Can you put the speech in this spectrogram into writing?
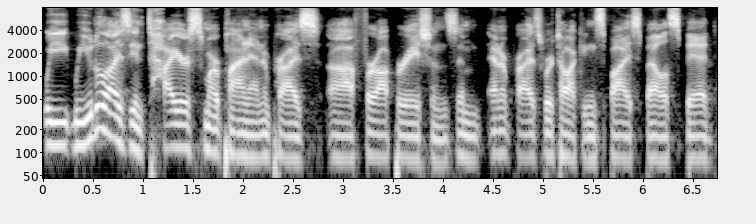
we, we utilize the entire SmartPlant enterprise uh, for operations and enterprise we're talking spy spell spid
